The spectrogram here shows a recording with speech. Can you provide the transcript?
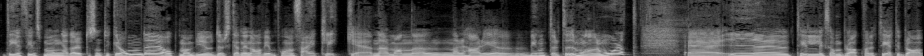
det finns många där ute som tycker om det och man bjuder Skandinavien på en färgklick eh, när, man, eh, när det här är vinter tio månader om året eh, i, till liksom bra kvalitet till bra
